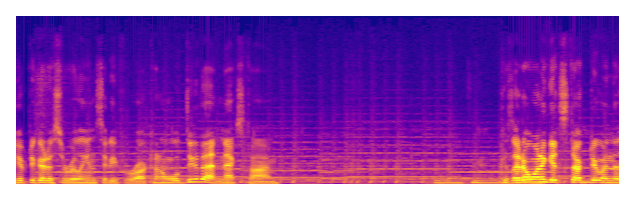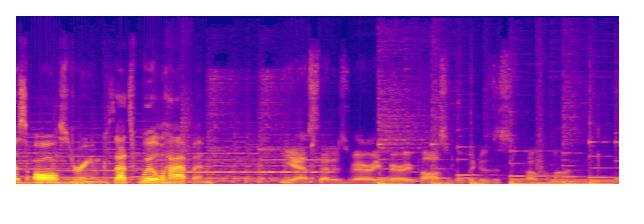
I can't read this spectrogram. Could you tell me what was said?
You have to go to Cerulean City for Rock Tunnel. We'll do that next time. Because I don't want to get stuck doing this all stream, because that's will happen. Yes, that is very, very possible because this is Pokemon.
